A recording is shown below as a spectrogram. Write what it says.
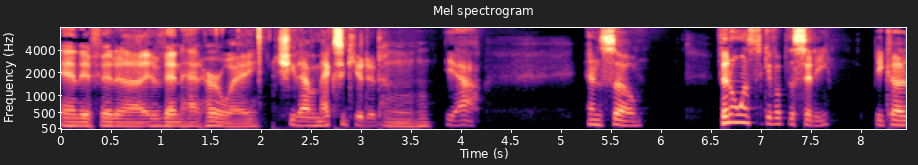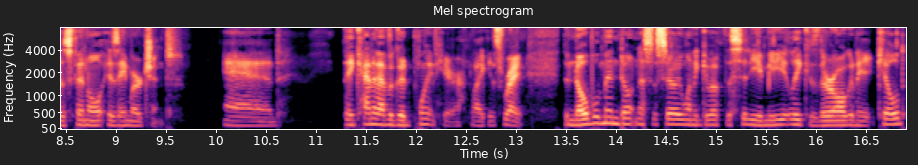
and if it uh if Vin had her way She'd have him executed. mhm. Yeah. And so Fennel wants to give up the city because Fennel is a merchant. And they kind of have a good point here. Like, it's right. The noblemen don't necessarily want to give up the city immediately because they're all going to get killed.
